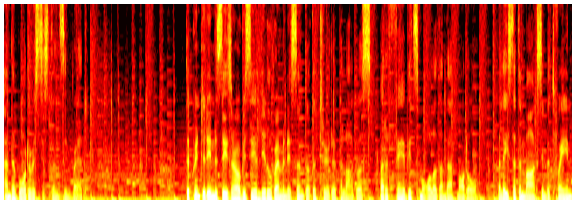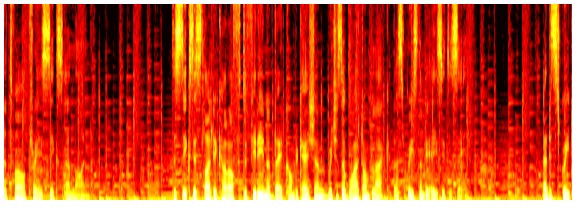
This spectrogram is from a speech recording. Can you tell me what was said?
and the water resistance in red. The printed indices are obviously a little reminiscent of the Tudor Pelagos, but a fair bit smaller than that model, at least at the marks in between the 12, 3, 6 and 9. The 6 is slightly cut off to fit in a date complication, which is a white on black that's reasonably easy to see. A discrete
